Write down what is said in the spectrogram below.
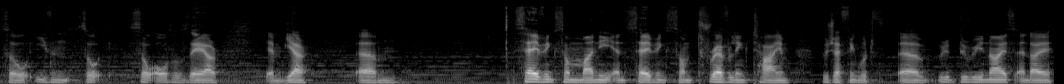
So even so, so also there, um, yeah, um, saving some money and saving some traveling time which I think would uh, be really nice. And I,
